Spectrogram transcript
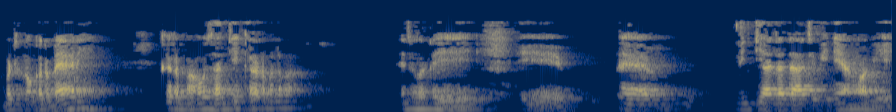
ඔබට නොකර බෑනේ. කරපන් ඔය සත්‍ය කරන්න බලපන්. එතකොට ඒ විද්‍යාදාත විනයන් වගේ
